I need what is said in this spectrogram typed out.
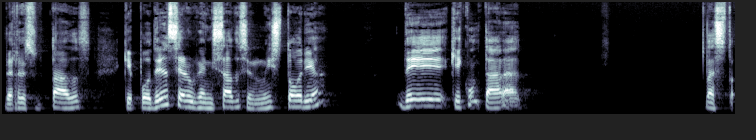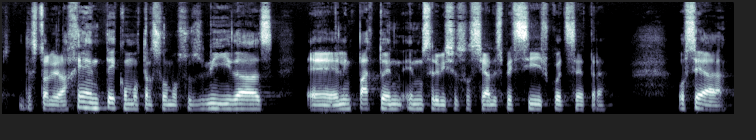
de resultados que podrían ser organizados en una historia de que contara la, historia de la gente, cómo transformó sus vidas, eh, el impacto en, en un servicio social específico, etc. O sea,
